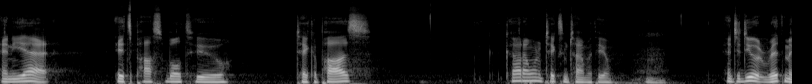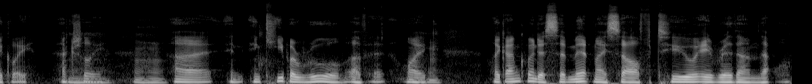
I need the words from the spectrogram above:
And yet, it's possible to take a pause. God, I want to take some time with you. Hmm. And to do it rhythmically, actually, Mm-hmm. uh, and, and keep a rule of it. Mm-hmm. Like, like I'm going to submit myself to a rhythm that will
